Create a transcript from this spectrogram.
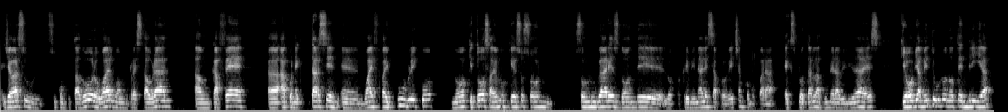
llevar su, su, computador o algo a un restaurante, a un café, a conectarse en, en Wi-Fi público, ¿no? que todos sabemos que esos son, son lugares donde los criminales se aprovechan como para explotar las vulnerabilidades que obviamente uno no tendría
